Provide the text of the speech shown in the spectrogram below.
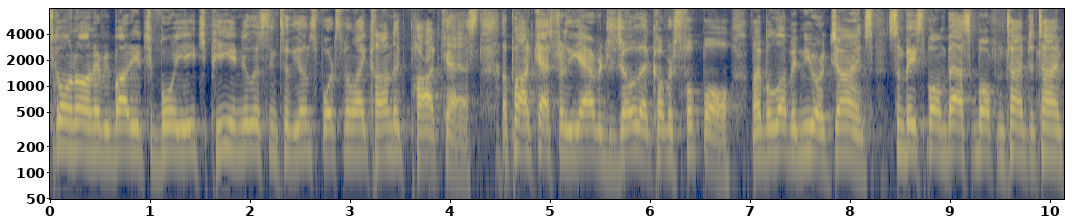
What's going on, everybody? It's your boy HP, and you're listening to the Unsportsmanlike Conduct Podcast, a podcast for the average Joe that covers football, my beloved New York Giants, some baseball and basketball from time to time,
